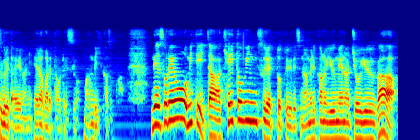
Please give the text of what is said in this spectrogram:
優れた映画に選ばれたわけですよ。万引き家族は。で、それを見ていたケイト・ウィンスレットというですね、アメリカの有名な女優が、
